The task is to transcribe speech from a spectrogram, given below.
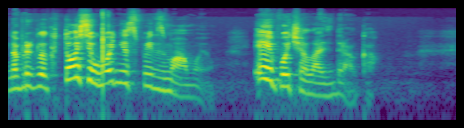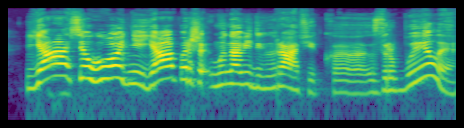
наприклад, хто сьогодні спить з мамою? І почалась драка. Я сьогодні, я перша. Ми навіть графік е, зробили.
